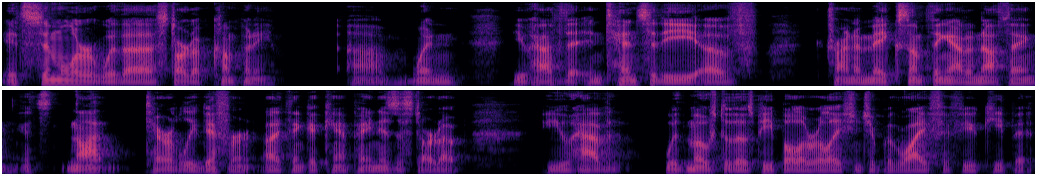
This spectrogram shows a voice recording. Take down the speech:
it's similar with a startup company. Uh, when you have the intensity of trying to make something out of nothing. It's not terribly different. I think a campaign is a startup. You have with most of those people a relationship with life if you keep it,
